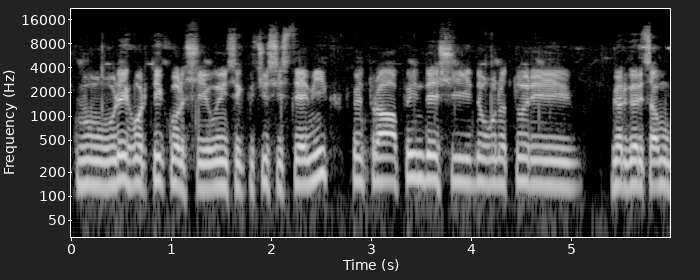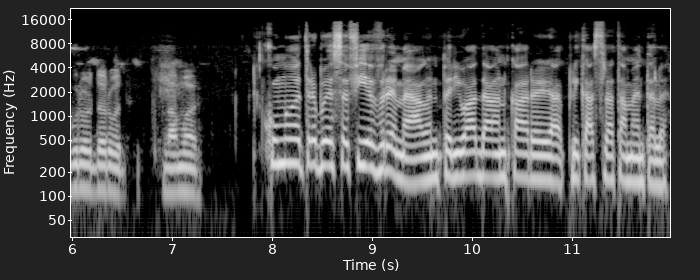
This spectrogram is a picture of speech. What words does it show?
cu ulei horticol și un insecticid sistemic pentru a prinde și dăunătorii gărgărița mugurilor de rod la măr. Cum trebuie să fie vremea în perioada în care aplicați tratamentele?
